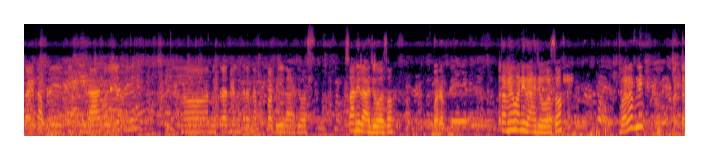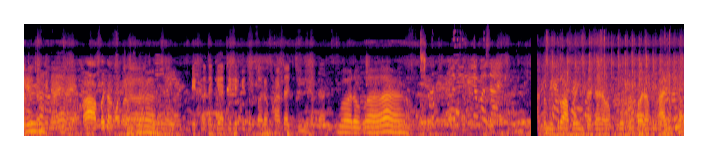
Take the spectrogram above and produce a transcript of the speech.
ગાઈસ આપણે તીસની રાહ જોઈએ છીએ અને મિત્રાજ ને મિત્રાજના પપ્પા બે રાહ જોવો છો શાની રાહ જોવો છો બરફ દે તમે મને રાહ જોવો છો? બરફની અત્યારે તો જમીને આયા હા બધા પણ પેટમાં જગ્યા હતી એટલે કીધું બરફ ખાતા જ જઈએ બરોબર. આ તો મિત્રો આપણે ઇંતજાર હવે પૂરો થયો. બરફ આવી ગયો.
